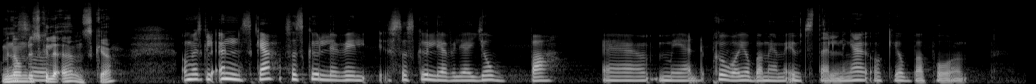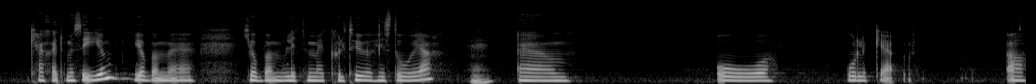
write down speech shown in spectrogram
Men om du Alltså- skulle önska? Om jag skulle önska så skulle, vil, så skulle jag vilja jobba eh, med, prova att jobba mer med utställningar och jobba på kanske ett museum. Jobba, med, jobba med, lite med kulturhistoria. Mm. Um, och olika... Ja,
